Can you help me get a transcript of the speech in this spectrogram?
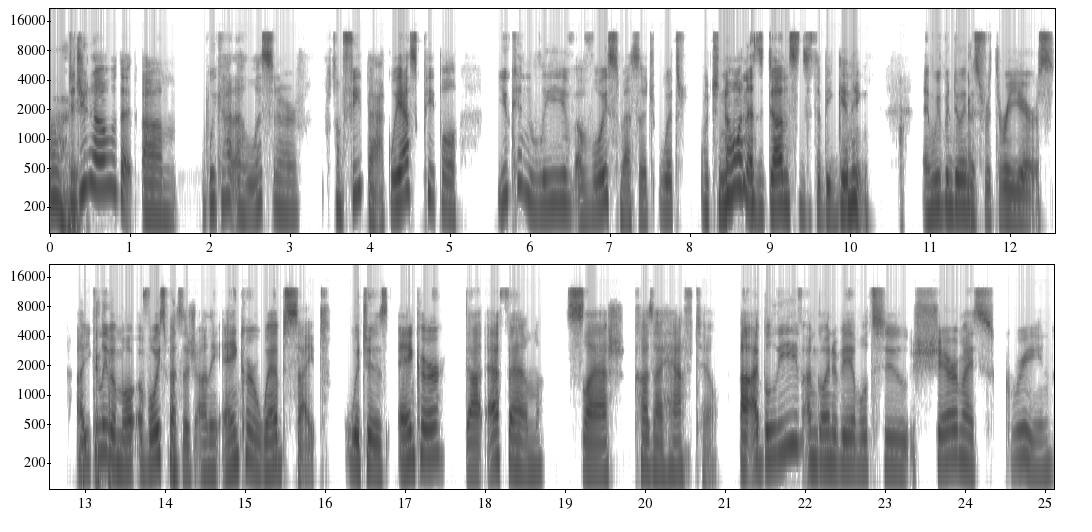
Hi. Did you know that um, we got a listener some feedback? We asked people, you can leave a voice message, which which no one has done since the beginning, and we've been doing this for three years. Uh, you can leave a, mo- a voice message on the Anchor website, which is anchor.fm slash cuz I have to. Uh, I believe I'm going to be able to share my screen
